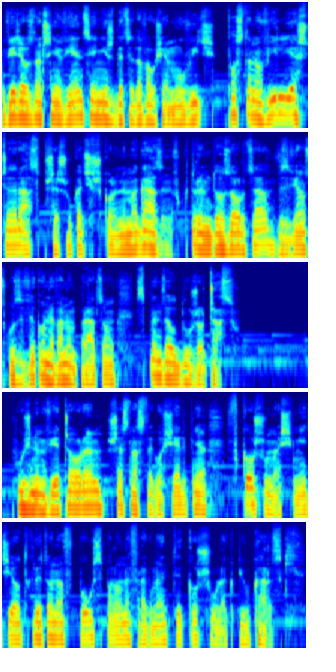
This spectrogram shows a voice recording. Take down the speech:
wiedział znacznie więcej niż decydował się mówić, postanowili jeszcze raz przeszukać szkolny magazyn, w którym dozorca w związku z wykonywaną pracą spędzał dużo czasu. Późnym wieczorem 16 sierpnia w koszu na śmieci odkryto na wpół spalone fragmenty koszulek piłkarskich.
